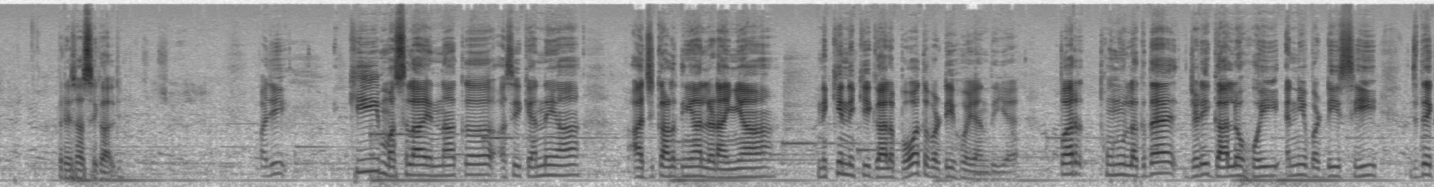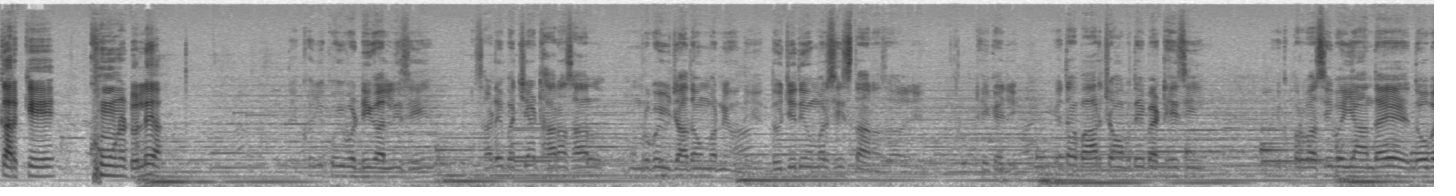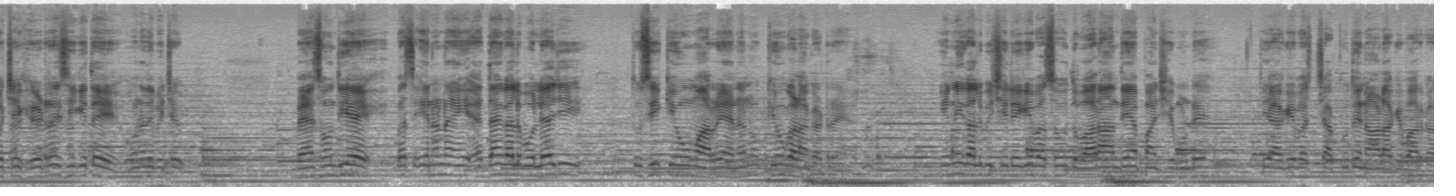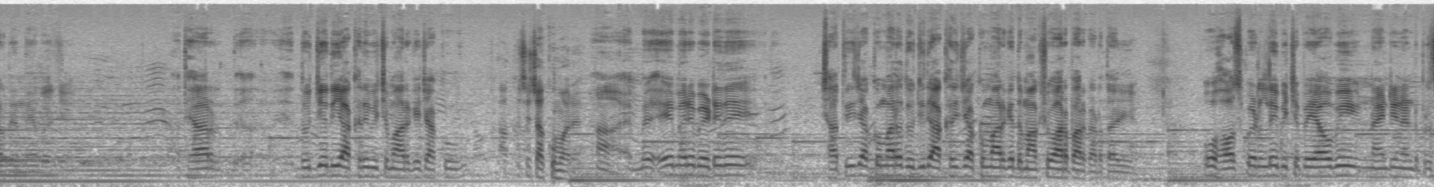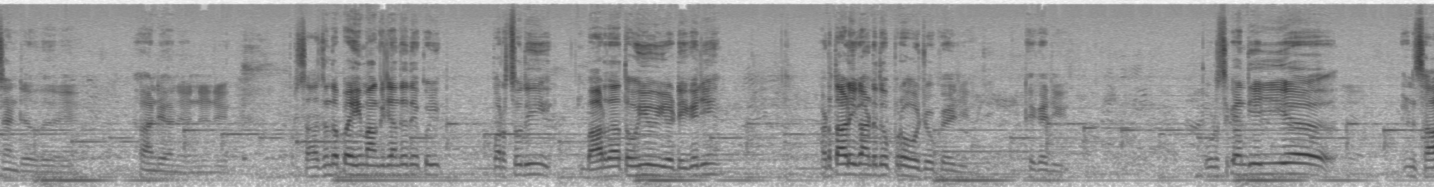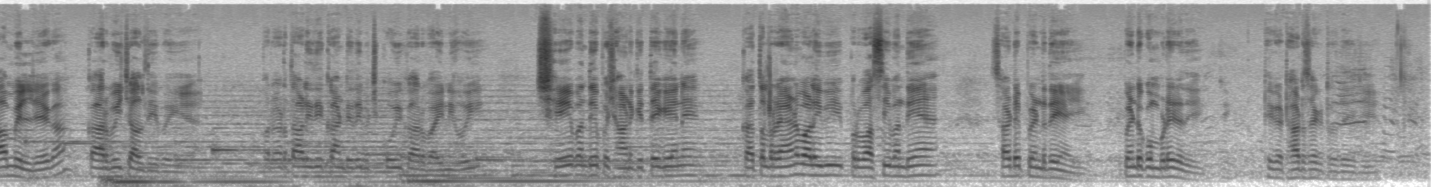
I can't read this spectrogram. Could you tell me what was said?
ਵੀਰੇ ਸਤਿ ਸ਼੍ਰੀ ਅਕਾਲ ਜੀ। ਭਾਜੀ ਕੀ ਮਸਲਾ ਇੰਨਾ ਕੁ ਅਸੀਂ ਕਹਿੰਦੇ ਆ ਅੱਜ ਕੱਲ ਦੀਆਂ ਲੜਾਈਆਂ ਨਿੱਕੀ ਨਿੱਕੀ ਗੱਲ ਬਹੁਤ ਵੱਡੀ ਹੋ ਜਾਂਦੀ ਹੈ। ਪਰ ਤੁਹਾਨੂੰ ਲੱਗਦਾ ਹੈ ਜਿਹੜੀ ਗੱਲ ਹੋਈ ਇੰਨੀ ਵੱਡੀ ਸੀ ਜਿਹਦੇ ਕਰਕੇ ਖੂਨ ਡੁੱਲਿਆ? ਕੋਈ ਵੱਡੀ ਗੱਲ ਨਹੀਂ ਸੀ। ਸਾਡੇ ਬੱਚੇ 18 ਸਾਲ ਉਮਰ ਕੋਈ ਜ਼ਿਆਦਾ ਉਮਰ ਨਹੀਂ ਹੁੰਦੀ ਹੈ। ਦੂਜੇ ਦੀ ਉਮਰ ਸੀ 17 ਸਾਲ ਜੀ। ਠੀਕ ਹੈ ਜੀ। ਇਹ ਤਾਂ ਬਾਹਰ ਚੌਂਕ ਤੇ ਬੈਠੇ ਸੀ। ਇੱਕ ਪ੍ਰਵਾਸੀ ਭਈ ਆਂਦਾ ਹੈ ਦੋ ਬੱਚੇ ਖੇਡ ਰਹੇ ਸੀ ਕਿਤੇ ਉਹਨਾਂ ਦੇ ਵਿੱਚ ਬੈਂਸ ਹੁੰਦੀ ਹੈ। ਬਸ ਇਹਨਾਂ ਨੇ ਐਦਾਂ ਗੱਲ ਬੋਲਿਆ ਜੀ ਤੁਸੀਂ ਕਿਉਂ ਮਾਰ ਰਹੇ ਆ ਇਹਨਾਂ ਨੂੰ? ਕਿਉਂ ਗਾਲਾਂ ਕੱਢ ਰਹੇ ਆ ਇੰਨੀ ਗੱਲ ਪਿੱਛੇ ਲੈ ਕੇ ਬਸ ਉਹ ਦੁਬਾਰਾ ਆਂਦੇ ਆ ਪੰਜ ਛੇ ਮੁੰਡੇ ਤੇ ਆ ਕੇ ਬਸ ਚਾਕੂ ਦੇ ਨਾਲ ਆ ਕੇ ਬਾਹਰ ਕਰ ਦਿੰਦੇ ਆ। ਹਥਿਆਰ ਦੂਜੇ ਦੀ ਅੱਖ ਦੇ ਵਿੱਚ ਮਾਰ ਕੇ ਚਾਕੂ। ਅੱਖ 'ਚ ਚਾਕੂ ਮਾਰਿਆ? ਹਾਂ ਇਹ ਮੇ- ਇਹ ਮੇਰੇ ਬੇਟੇ ਦੇ ਛਾਤੀ 'ਚ ਚਾਕੂ ਮਾਰਿਆ ਦੂਜੀ ਦੇ ਅੱਖ 'ਚ ਚਾਕੂ ਮਾਰ ਕੇ ਦਿਮਾਗ 'ਚੋਂ ਆਰ ਪਾਰ ਕੱਢਤਾ ਜੀ। ਉਹ ਹਸਪੀਟਲ ਦੇ ਵਿੱਚ ਪਿਆ ਉਹ ਵੀ 99% ਉਹਦੇ ਜੀ। ਹਾਂਜੀ ਹਾਂਜੀ ਹਾਂਜੀ ਜੀ। ਪ੍ਰਸ਼ਾਸਨ ਦਾ ਪੈਸੇ ਮੰਗ ਜਾਂਦੇ ਤੇ ਕੋਈ ਪਰਸੋਂ ਦੀ ਵਾਰਦਾਤ ਹੋਈ ਹੋਈ ਹੈ ਠੀਕ ਹੈ ਜੀ। 48 ਘੰਟੇ ਦੇ ਉੱਪਰ ਹੋ ਚੁੱਕੇ ਹੈ ਜੀ ਠੀਕ ਹੈ ਜੀ। ਪੁਲਿਸ ਕਹਿੰਦੀ ਹੈ ਜੀ ਇਨਸਾਫ ਮਿਲ ਜਾਏਗਾ ਕਾਰਵਾਈ ਚੱਲਦੀ ਪਈ ਹੈ। ਪਰ 48 ਦੇ ਘੰਟੇ ਦੇ ਵਿੱਚ ਕੋਈ ਕਾਰਵਾਈ ਨਹੀਂ ਹੋਈ। 6 ਬੰਦੇ ਪਛਾਣ ਕੀਤੇ ਗਏ ਨੇ। ਕਤਲ ਰਹਿਣ ਵਾਲੇ ਵੀ ਪ੍ਰਵਾਸੀ ਬੰਦੇ ਆ। ਸਾਡੇ ਪਿੰਡ ਦੇ ਆ ਜੀ। ਪਿੰਡ ਕੁੰਬੜੇ ਦੇ ਜੀ। ਠੀਕ ਹੈ 68 ਸੈਕਟਰ ਦੇ ਜੀ।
